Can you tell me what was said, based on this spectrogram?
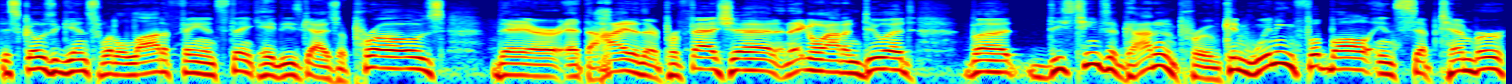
this goes against what a lot of fans think. Hey, these guys are pros; they're at the height of their profession, and they go out and do it. But these teams have got to improve. Can winning football in September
